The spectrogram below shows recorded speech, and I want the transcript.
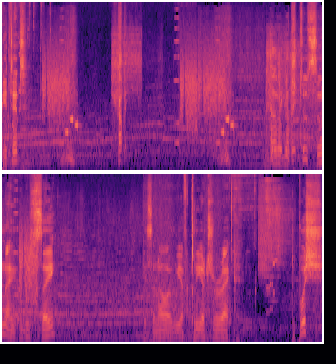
He pitted. Copy. A little Copy, bit copy. too soon, I would say. Okay, so now we have clear track to push.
